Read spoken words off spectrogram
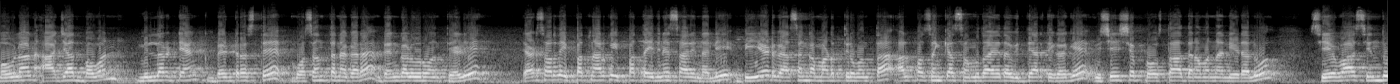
Maulana Azad Bhavan, Miller tank, bed ರಸ್ತೆ, ವಸಂತನಗರ, ಬೆಂಗಳೂರು ಅಂತೇಳಿ ಎರಡು ಸಾವಿರದ ಇಪ್ಪತ್ನಾಲ್ಕು, ಇಪ್ಪತ್ತೈದನೇ ಸಾಲಿನಲ್ಲಿ ಬಿ ಎಡ್ ವ್ಯಾಸಂಗ ಮಾಡುತ್ತಿರುವಂಥ ಅಲ್ಪಸಂಖ್ಯಾತ ಸಮುದಾಯದ ವಿದ್ಯಾರ್ಥಿಗಳಿಗೆ ವಿಶೇಷ ಪ್ರೋತ್ಸಾಹ ಧನವನ್ನು ನೀಡಲು ಸೇವಾ ಸಿಂಧು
